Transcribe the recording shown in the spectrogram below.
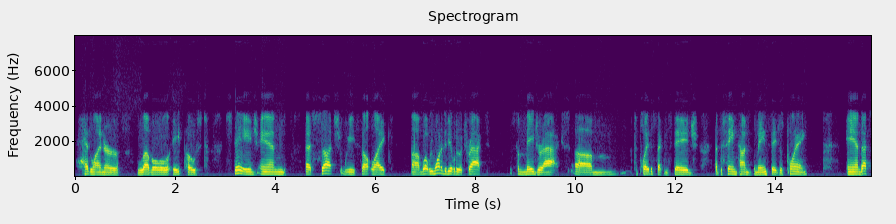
headliner level, eight post stage. And as such, we felt like, um, well, we wanted to be able to attract some major acts um, to play the second stage at the same time that the main stage was playing. And that's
